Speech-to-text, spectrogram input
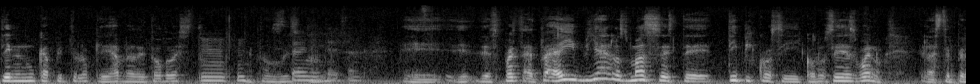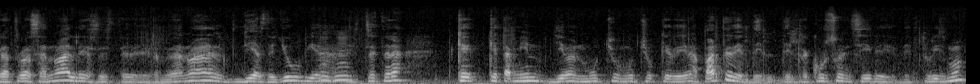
tienen un capítulo que habla de todo esto. De todo Está esto, ¿no? interesante. Eh, eh, después, ahí ya los más este, típicos y conocidos, bueno, las temperaturas anuales, este, la humedad anual, días de lluvia, etcétera, que, que también llevan mucho, mucho que ver, aparte del, del, del recurso en sí de- del turismo,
